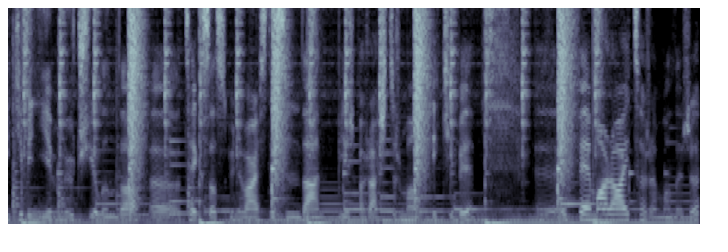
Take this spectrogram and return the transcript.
2023 yılında e, Texas Üniversitesi'nden bir araştırma ekibi e, fMRI taramaları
